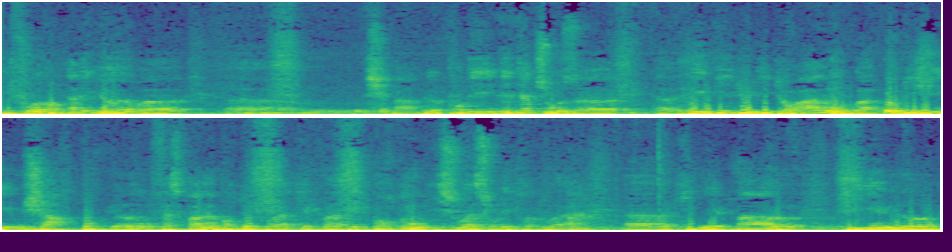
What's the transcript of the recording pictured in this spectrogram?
il faut avoir de la rigueur. Euh, euh, je sais pas, pour des, tas de choses. les villes du littoral, on doit obliger une charte pour qu'on ne fasse pas n'importe quoi, qu'il n'y ait pas des portants qui soient sur les trottoirs, qu'il n'y ait pas qu'il y ait une,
